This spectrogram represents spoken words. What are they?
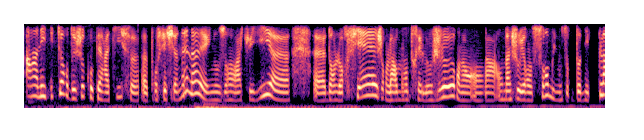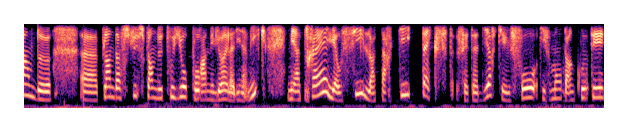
à un éditeur de jeux coopératifs euh. Hein. Ils nous ont accueillis euh, euh, dans leur siège, on leur a montré le jeu, on a, joué ensemble, ils nous ont donné plein plein d'astuces, plein de tuyaux pour améliorer la dynamique. Mais après, il y a aussi la partie texte, c'est-à-dire qu'il faut effectivement d'un côté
